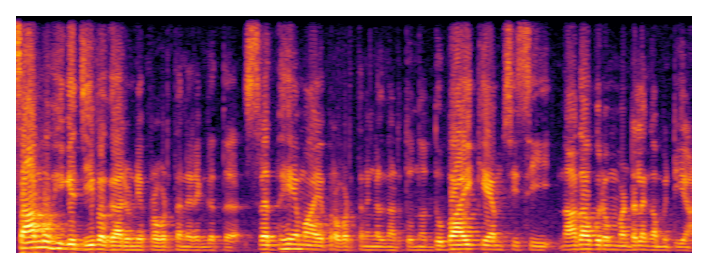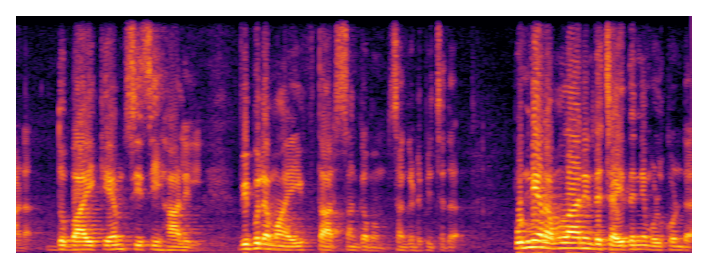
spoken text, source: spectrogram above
സാമൂഹിക ജീവകാരുണ്യ പ്രവർത്തന രംഗത്ത് ശ്രദ്ധേയമായ പ്രവർത്തനങ്ങൾ നടത്തുന്ന Dubai K M C C Nadapuram മണ്ഡലം കമ്മിറ്റിയാണ് Dubai K M C C ഹാളിൽ വിപുലമായ ഇഫ്താർ സംഗമം സംഘടിപ്പിച്ചത്. പുണ്യ റംലാനിന്റെ ചൈതന്യം ഉൾക്കൊണ്ട്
